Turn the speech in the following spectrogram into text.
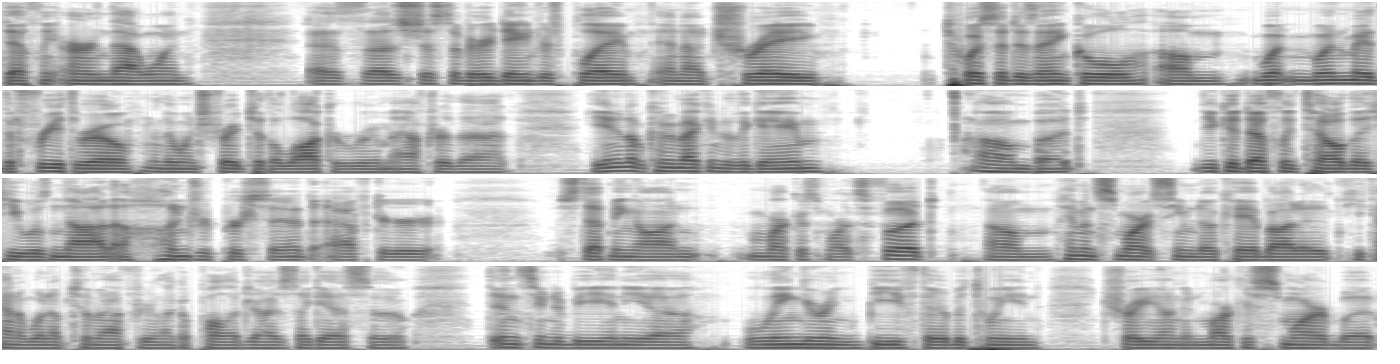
definitely earned that one, as that's just a very dangerous play. And uh, Trae twisted his ankle, um, went, went made the free throw, and then went straight to the locker room after that. He ended up coming back into the game, um, but you could definitely tell that he was not 100% after stepping on Marcus Smart's foot. Um, him and Smart seemed okay about it. He kind of went up to him after and like apologized, I guess. So didn't seem to be any uh, lingering beef there between Trae Young and Marcus Smart. But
